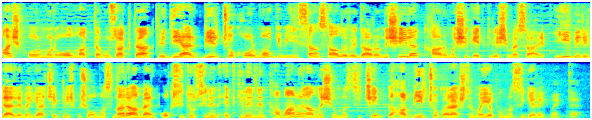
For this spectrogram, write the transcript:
aşk hormonu olmaktan uzakta ve diğer birçok hormon gibi insan sağlığı ve davranışıyla karmaşık etkileşime sahip. İyi bir ilerleme gerçekleşmiş olmasına rağmen oksitosinin etkilerinin tamamen anlaşılması için daha birçok araştırma yapılması gerekmekte.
